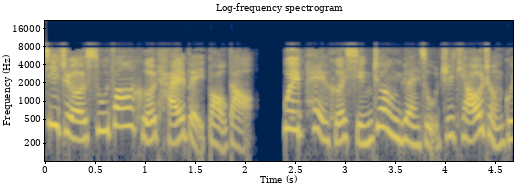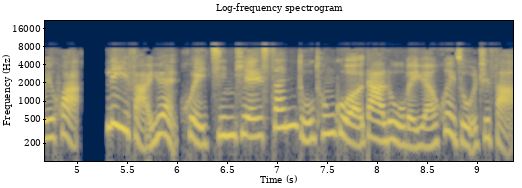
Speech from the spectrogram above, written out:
记者苏芳和台北报道，为配合行政院组织调整规划，立法院会今天三读通过大陆委员会组织法，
